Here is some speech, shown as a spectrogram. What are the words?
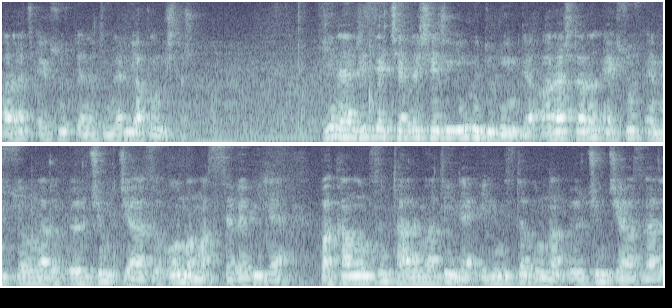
araç egzoz denetimleri yapılmıştır. Yine Rize Çevre Şehircilik İl Müdürlüğü'nde araçların egzoz emisyonları ölçüm cihazı olmaması sebebiyle bakanlığımızın talimatı ile ilimizde bulunan ölçüm cihazları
